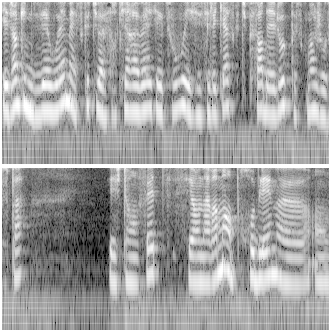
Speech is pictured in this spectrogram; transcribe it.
Et des gens qui me disaient Ouais, mais est-ce que tu vas sortir avec et tout? Et si c'est le cas, est-ce que tu peux faire des looks? Parce que moi, j'ose pas. Et j'étais en fait, c'est on a vraiment un problème en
